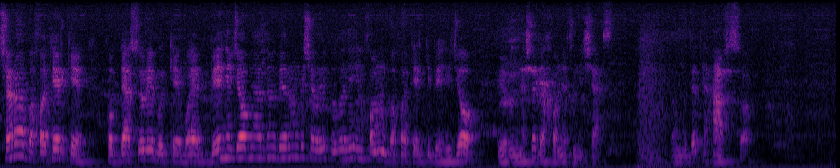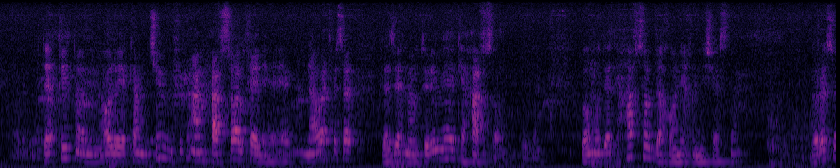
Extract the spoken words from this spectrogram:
چرا؟ به خاطر که خب دستوری بود که باید به هجاب مردم بیرون بشه ولی این خانوم به خاطر که به هجاب بیرون نشه در خانه نشست. به مدت هفت سال. دقیق حالا یکم چی فکر هم هفت سال خیلی 90 فیصد در ذهن منطوری میاد که هفت سال بودن. با مدت هفت سال در خانه نشستن. درست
